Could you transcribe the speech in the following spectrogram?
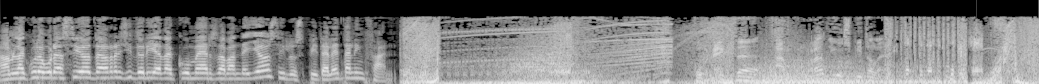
Amb la col·laboració de la Regidoria de Comerç de Vandellós i l'Hospitalet de l'Infant. Connecta amb Ràdio Hospitalet.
